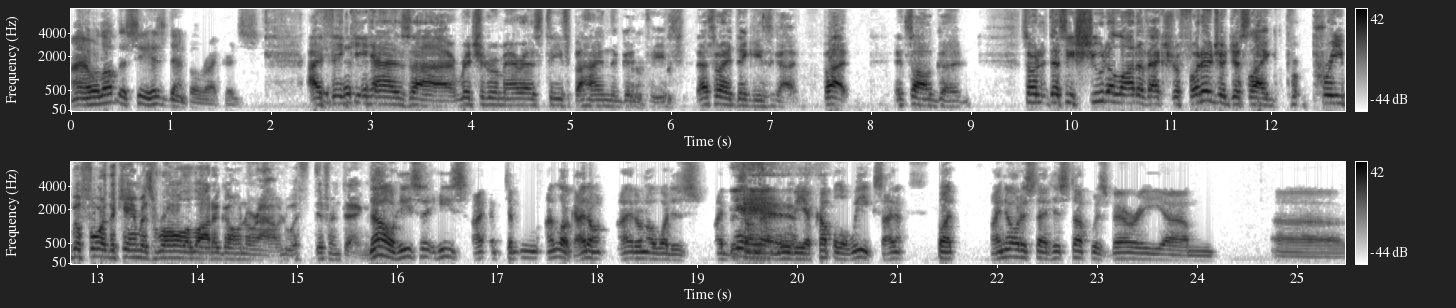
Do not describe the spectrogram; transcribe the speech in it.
I would love to see his dental records. I think he has uh, Richard Ramirez teeth behind the good teeth. That's what I think he's got. But it's all good. So does he shoot a lot of extra footage, or just like pre before the cameras roll, a lot of going around with different things? No, he's he's. I, to, I look. I don't. I don't know what his. I've been Yeah, on that yeah, movie a couple of weeks. I don't. But I noticed that his stuff was very um, uh,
